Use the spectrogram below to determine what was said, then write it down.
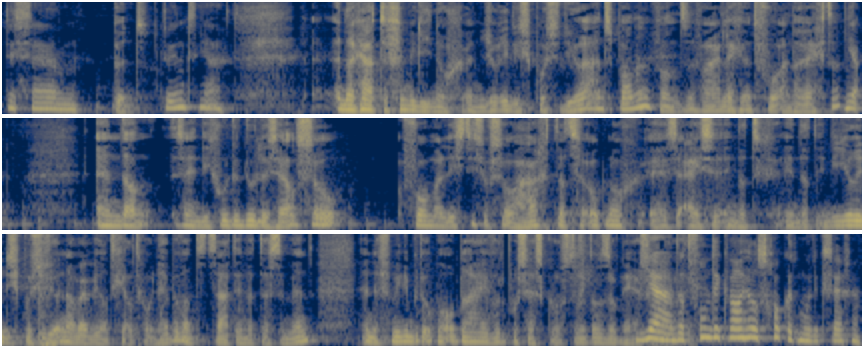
Dus. Um, punt. Punt, ja. En dan gaat de familie nog een juridische procedure aanspannen, want ze leggen het voor aan de rechter. Ja. En dan zijn die goede doelen zelf zo formalistisch of zo hard dat ze ook nog eh, ze eisen in, dat, in, dat, in die juridische procedure. Nou, wij willen het geld gewoon hebben, want het staat in het testament. En de familie moet ook maar opdraaien voor de proceskosten, want dat is ook nergens. Ja, dat vond ik wel heel schokkend, moet ik zeggen.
